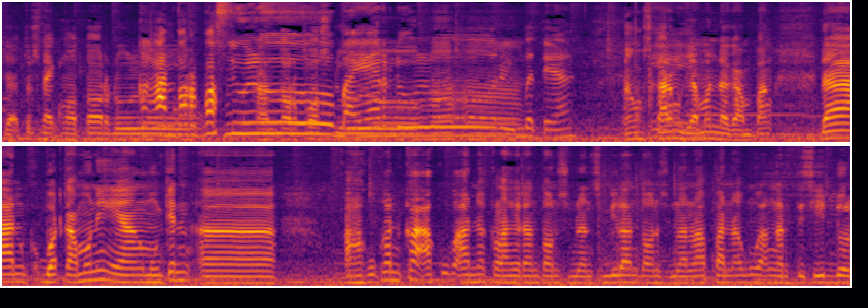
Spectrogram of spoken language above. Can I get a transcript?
ya, terus naik motor dulu Ke kantor pos dulu, Kantor pos dulu. bayar dulu, Heeh. ribet ya. Nah, sekarang Iya, iya. zaman udah gampang. Dan buat kamu nih yang mungkin eh, aku kan kak aku anak kelahiran tahun 99 tahun 98 aku nggak ngerti sidul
